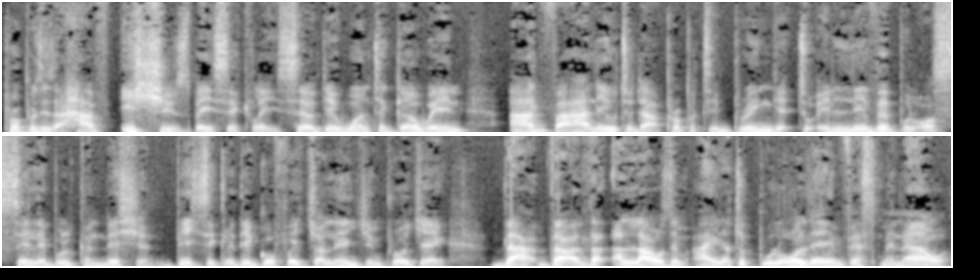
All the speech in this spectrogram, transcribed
properties that have issues, basically. So they want to go in add value to that property, bring it to a livable or sellable condition. Basically, they go for a challenging project that, that, that allows them either to pull all their investment out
